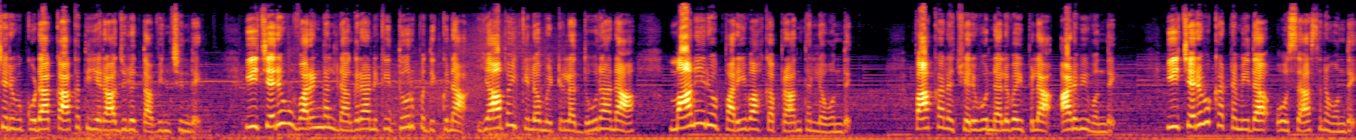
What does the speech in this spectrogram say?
చెరువు కూడా కాకతీయ రాజులు తవ్వించిందే. ఈ చెరువు వరంగల్ నగరానికి తూర్పు దిక్కున యాభై కిలోమీటర్ల దూరాన మానేరు పరివాహక ప్రాంతంలో ఉంది. పాకాల చెరువు నలువైపులా అడవి ఉంది. ఈ చెరువు కట్ట మీద ఓ శాసనం ఉంది.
